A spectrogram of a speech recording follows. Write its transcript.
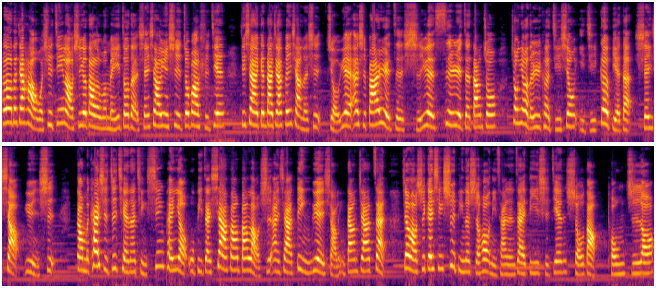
Hello，大家好，我是金英老师，又到了我们每一周的生肖运势周报时间。接下来跟大家分享的是九月二十八日至十月四日这当中重要的日课吉凶以及个别的生肖运势。在我们开始之前呢，请新朋友务必在下方帮老师按下订阅、小铃铛加赞，这样老师更新视频的时候，你才能在第一时间收到通知哦。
